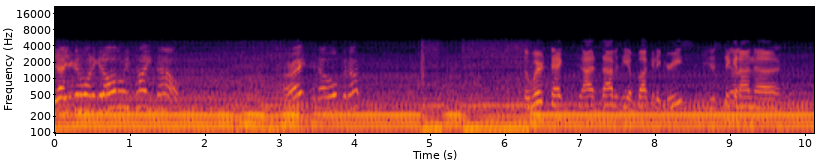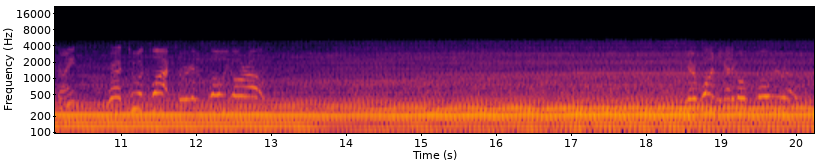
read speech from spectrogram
Yeah, you're gonna want to get all the way tight now. All right, and now open up. So where's that? That's obviously a bucket of grease. You just stick it on the joint. We're at two o'clock, so we're gonna slowly go around. You're one, you gotta go slowly around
